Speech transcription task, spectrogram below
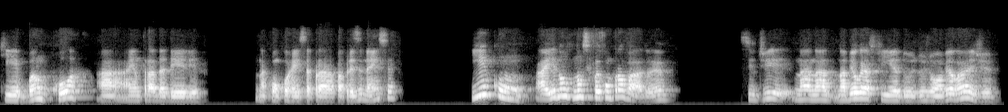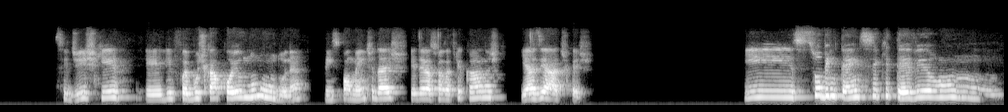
que bancou a, a entrada dele na concorrência para a presidência. E com aí não, não se foi comprovado, né? Se de, na, na, na biografia do, do João Avelange se diz que ele foi buscar apoio no mundo, né? principalmente das federações africanas e asiáticas. E subentende-se que teve um,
